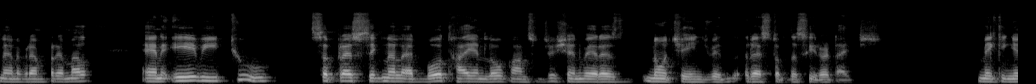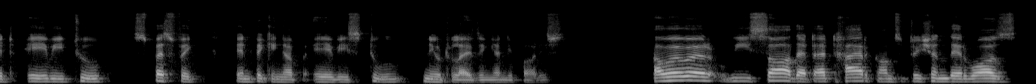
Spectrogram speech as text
nanogram per ml. And AAV2 suppressed signal at both high and low concentration, whereas no change with the rest of the serotypes, making it AAV2 specific in picking up AAV2 neutralizing antibodies. However, we saw that at higher concentration, there was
